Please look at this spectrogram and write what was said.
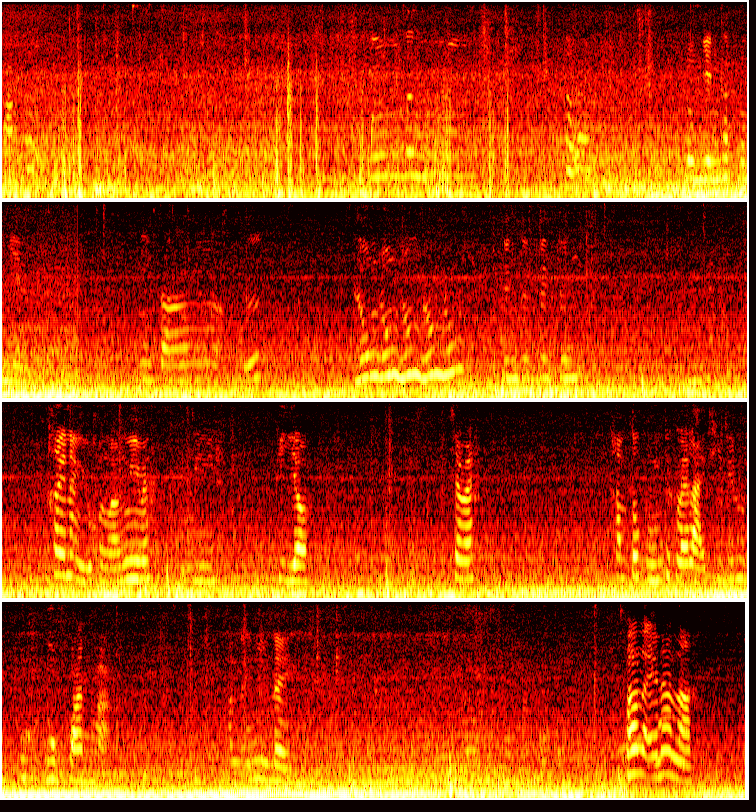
พักเถอะปึ้งปึ้งปึ้งลมเย็นครับลมเย็น นี่จ้าปึ๊บลุมลุมลุมลุมลุมตึงตึงตึงตึง ใครนั่งอยู่ข้างหลังมีไหมมีพี่เอียว ใช่ไหมทำตกหลุมถึงหลาย ๆ ทีที่นุ่นอุ๊ยดูควันอะ มันไอ้นี่เลยแล้วอะไรนั่นล่ะไอ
